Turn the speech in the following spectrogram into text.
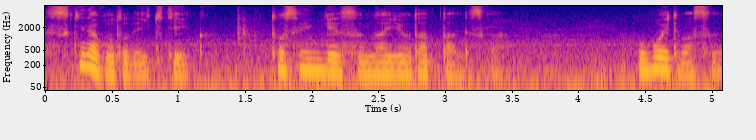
好きなことで生きていくと宣言する内容だったんですが覚えてます？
